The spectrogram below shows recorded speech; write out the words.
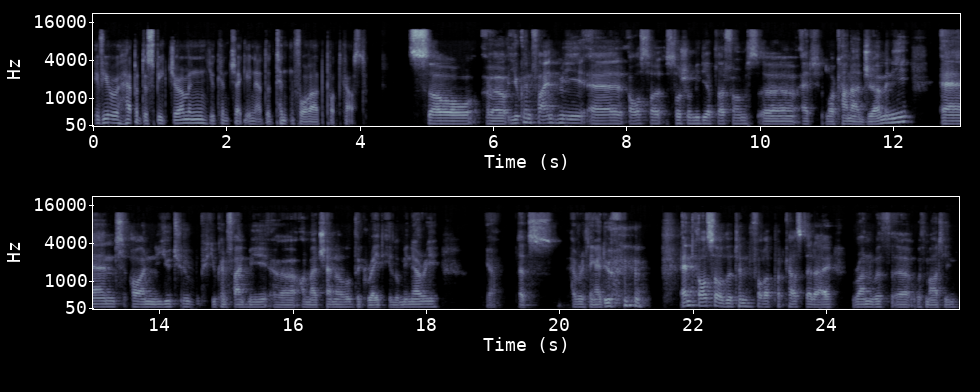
if you happen to speak German, you can check in at the Tintenvorrat podcast. So uh, you can find me at also social media platforms uh, at Lorcana Germany. And on YouTube, you can find me uh, on my channel, The Great Illuminary. Yeah, that's everything I do. and also the Tintenvorrat podcast that I run with uh, with Martin.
